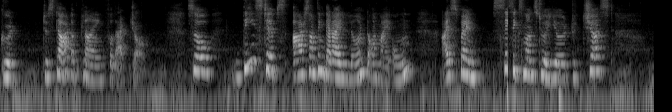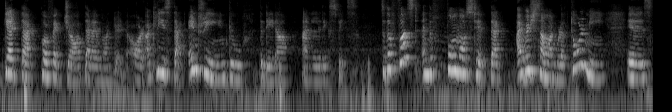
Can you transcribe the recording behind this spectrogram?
good to start applying for that job. So these tips are something that I learned on my own. I spent six, six months to a year to just get that perfect job that I wanted, or at least that entry into the data analytics space. So, the first and the foremost tip that I wish someone would have told me is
